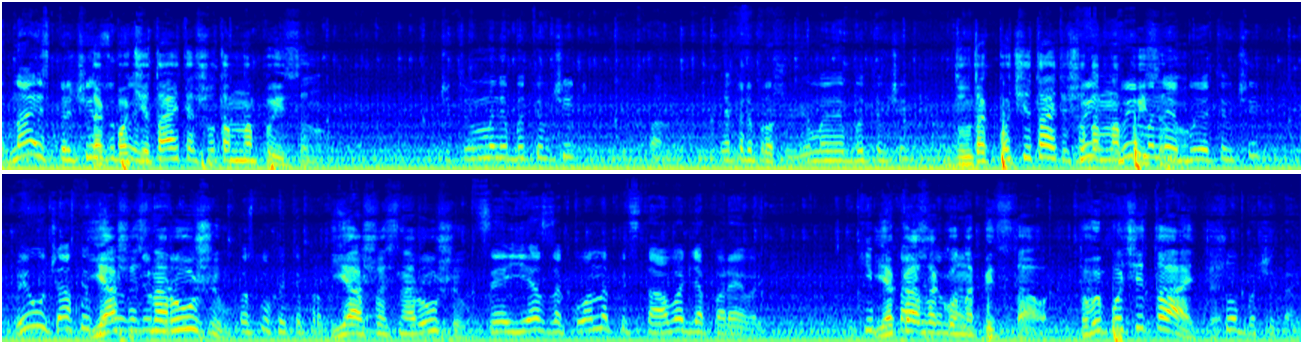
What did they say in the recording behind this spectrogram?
Одна із причин Так зупинки. почитайте, що там написано. Чи ви мене будете вчити? Пане, я перепрошую, ви мене будете вчити? Ну так почитайте, що ви, там ви мене будете вчити? Ви учасник Я щось нарушив? Послухайте про Я щось нарушив? Це є законна підстава для перевірки. Які Яка підстави законна мене? підстава? То ви почитайте. Що почитати?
